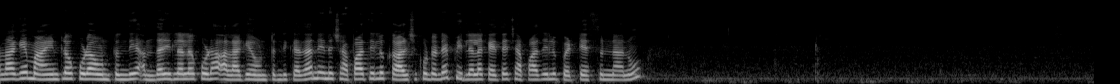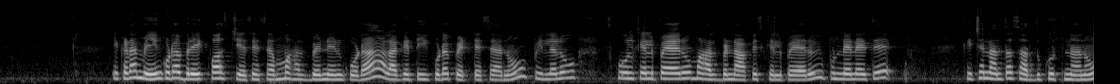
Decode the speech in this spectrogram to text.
అలాగే మా ఇంట్లో కూడా ఉంటుంది అందరి ఇళ్ళలో కూడా అలాగే ఉంటుంది కదా. నేను చపాతీలు కాల్చుకుంటూనే పిల్లలకైతే చపాతీలు పెట్టేస్తున్నాను. ఇక్కడ మేము కూడా బ్రేక్ఫాస్ట్ చేసేసాము. మా హస్బెండ్ నేను కూడా అలాగే టీ కూడా పెట్టేశాను. పిల్లలు స్కూల్కి వెళ్ళిపోయారు మా హస్బెండ్ ఆఫీస్కి వెళ్ళిపోయారు. ఇప్పుడు నేనైతే కిచెన్ అంతా సర్దుకుంటున్నాను.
